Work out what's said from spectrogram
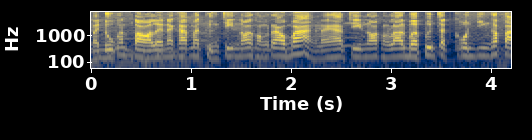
มาดูกันต่อเลยนะครับ มาถึงจีนอตของเราบ้างนะครับจีนอตของเราเบิดปืนจัดโกลยิงเข้าไป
